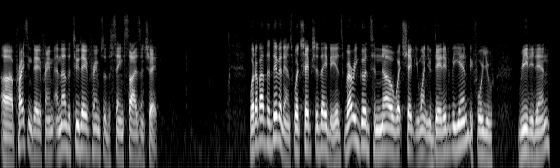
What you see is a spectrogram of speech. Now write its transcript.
uh, pricing data frame. And now the two data frames are the same size and shape. What about the dividends? What shape should they be? It's very good to know what shape you want your data to be in before you read it in.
